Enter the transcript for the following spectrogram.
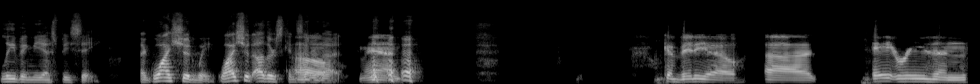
leaving the SBC? Like, why should we? Why should others consider oh, that? man. like a video uh, eight reasons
